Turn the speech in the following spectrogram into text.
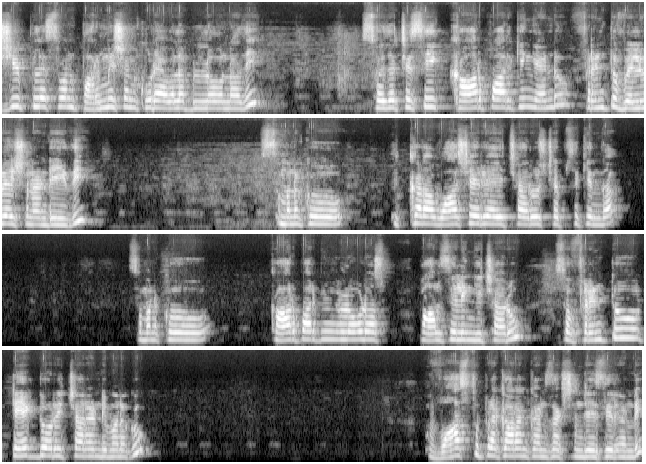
జీ ప్లస్ వన్ పర్మిషన్ కూడా అవైలబుల్లో ఉన్నది. సో ఇది వచ్చేసి car parking and front elevation అండి ఇది. సో మనకు ఇక్కడ వాష్ ఏరియా ఇచ్చారు స్టెప్స్ కింద. సో మనకు కార్ పార్కింగ్లో కూడా పాల్ సీలింగ్ ఇచ్చారు. సో ఫ్రంట్ టేక్ డోర్ ఇచ్చారండి మనకు. వాస్తు ప్రకారం కన్స్ట్రక్షన్ చేసిరండి.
